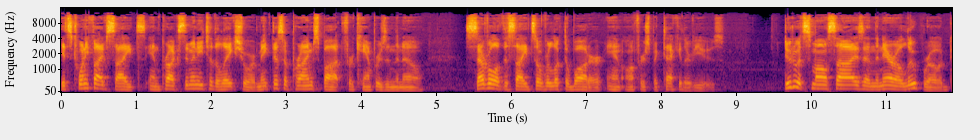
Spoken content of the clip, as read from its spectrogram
Its 25 sites and proximity to the lakeshore make this a prime spot for campers in the know. Several of the sites overlook the water and offer spectacular views. Due to its small size and the narrow loop road,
